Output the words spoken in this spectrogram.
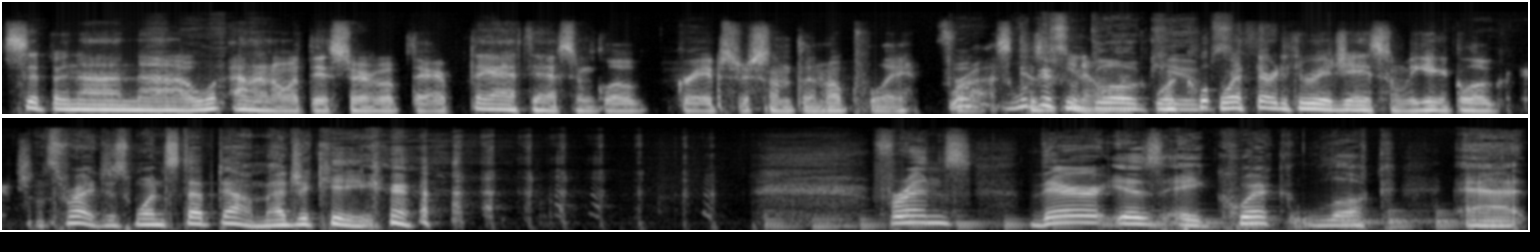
sipping on. Uh, I don't know what they serve up there. They have to have some glow grapes or something, hopefully, for We'll- us. we'll Because you know we're, we're, we're 33 adjacent. We get glow grapes. That's right, just one step down. Magic key. Friends, there is a quick look at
